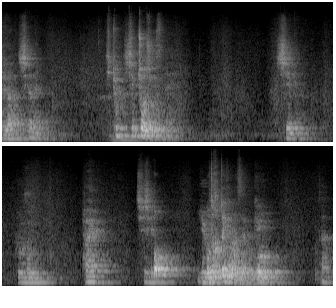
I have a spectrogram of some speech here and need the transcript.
저희가 시간을 10초 10초 주겠습니다. 10 9 8 7 어, 6 어, 저 갑자기 생각났어요. 오케이. 5 자,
